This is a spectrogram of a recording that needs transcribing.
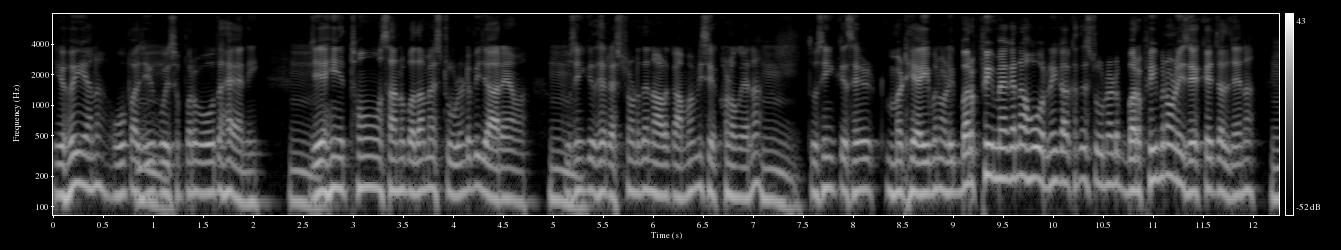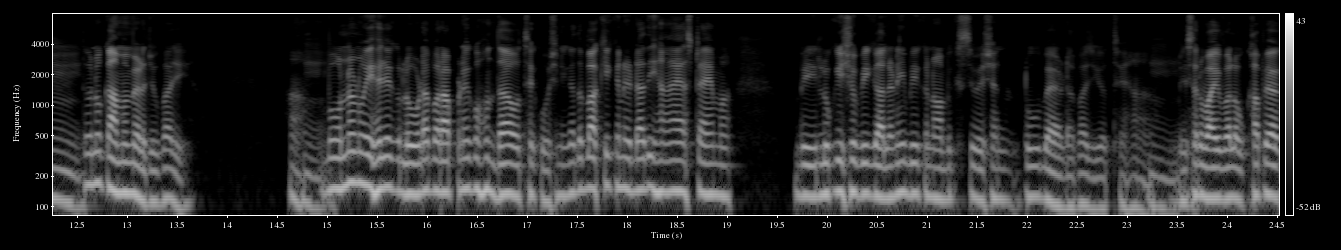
ਇਹੋ ਹੀ ਆ ਨਾ ਉਹ ਭਾਜੀ। ਕੋਈ ਸੁਪਰ ਉਹ ਤਾਂ ਹੈ ਨਹੀਂ। ਜੇ ਅਸੀਂ ਇੱਥੋਂ ਸਾਨੂੰ ਪਤਾ ਮੈਂ ਸਟੂਡੈਂਟ ਵੀ ਜਾ ਰਿਹਾ ਵਾਂ ਹੂੰ, ਤੁਸੀਂ ਕਿਸੇ ਰੈਸਟੋਰੈਂਟ ਦੇ ਨਾਲ ਕੰਮ ਵੀ ਸਿੱਖ ਲਓਗੇ ਨਾ ਤੁਸੀਂ ਕਿਸੇ ਮਠਿਆਈ ਬਣਾਉਣੀ ਬਰਫੀ ਮੈਂ ਕਹਿੰਦਾ ਹੋਰ ਨਹੀਂ ਕੱਖ ਤੇ ਸਟੂਡੈਂਟ ਬਰਫੀ ਬਣਾਉਣੀ ਸਿੱਖ ਕੇ ਚੱਲ ਜੇ ਨਾ ਤੇ ਉਹਨੂੰ ਕੰਮ ਮਿਲ ਜੂ ਭਾਜੀ। ਹਾਂ ਉਹਨਾਂ ਨੂੰ ਇਹੋ ਜਿਹੇ ਲੋੜ ਆ ਪਰ ਆਪਣੇ ਕੋ ਹੁੰਦਾ ਉੱਥੇ ਕੁਝ ਨਹੀਂ ਕਹਿੰਦਾ ਬਾਕੀ ਕੈਨੇਡਾ ਦੀ ਹਾਂ ਇਸ ਟਾਈਮ ਵੀ ਲੁਕੀ ਛੁਪੀ ਗੱਲ ਨਹੀਂ ਵੀ ਇਕਨੋਮਿਕ ਸਿਚੁਏਸ਼ਨ ਟੂ ਬੈਡ ਆ ਭਾਜੀ ਉੱਥੇ ਹਾਂ। ਹੂੰ। ਵੀ ਸਰਵਾਈਵਲ ਔਖਾ ਪਿਆ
